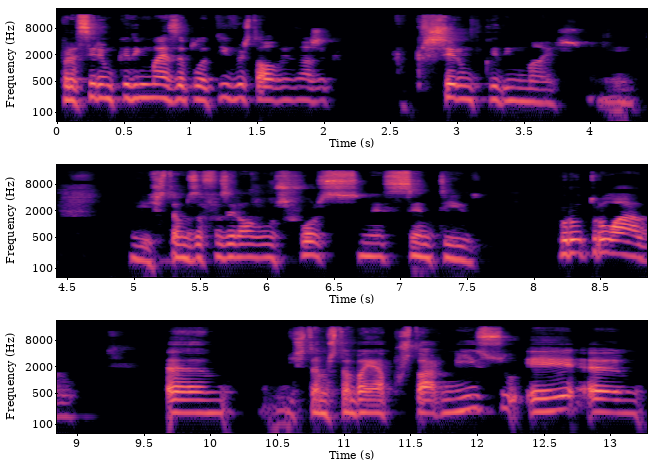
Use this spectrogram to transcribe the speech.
para serem um bocadinho mais apelativas, talvez haja que crescer um bocadinho mais. E, e estamos a fazer algum esforço nesse sentido. Por outro lado, um, e estamos também a apostar nisso, é um,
